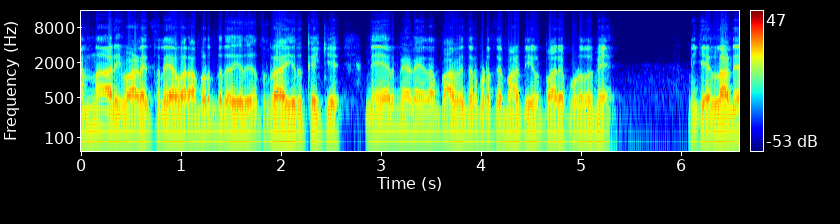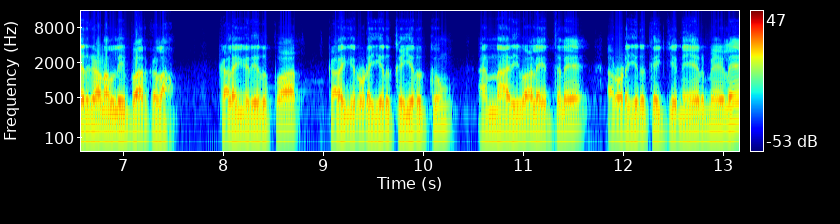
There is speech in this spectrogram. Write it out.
அண்ணா அறிவாலயத்தில் அவர் அமர்ந்த இருக்கிற இருக்கைக்கு நேர்மேலே தான் பாவேந்தர் படத்தை மாட்டியிருப்பார் எப்பொழுதுமே. நீங்கள் எல்லா நேர்காணல்லையும் பார்க்கலாம். கலைஞர் இருப்பார் கலைஞருடைய இருக்கை இருக்கும். அண்ணா அறிவாலயத்திலே அவருடைய இருக்கைக்கு நேர்மேலே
